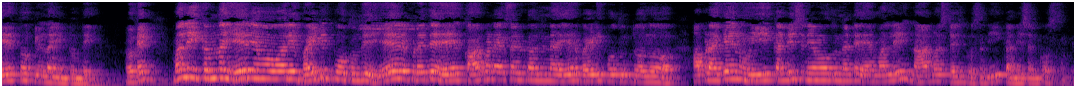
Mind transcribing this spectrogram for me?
ఎయిర్తో ఫిల్ అయి ఉంటుంది. ఓకే? మళ్ళీ ఇక్కడ ఉన్న ఎయిర్ ఏమవ్వాలి? బయటికి పోతుంది. ఎయిర్ ఎప్పుడైతే కార్బన్ డైఆక్సైడ్ కలిగిన ఎయిర్ బయటికి పోతుంటుందో అప్పుడు అగైన్ ఈ కండిషన్ ఏమవుతుందంటే మళ్ళీ నార్మల్ స్టేజ్కి వస్తుంది. ఈ కండిషన్కి వస్తుంది.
